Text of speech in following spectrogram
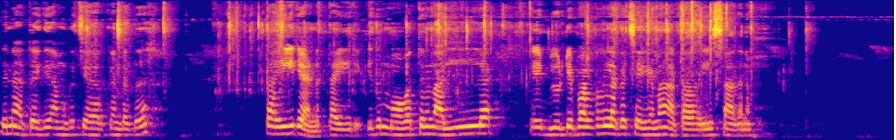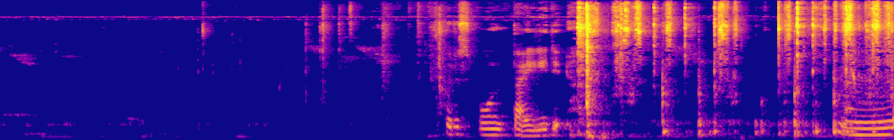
ഇതിനകത്തേക്ക് നമുക്ക് ചേർക്കേണ്ടത് തൈരാണ്. തൈര്. ഇത് മുഖത്തിന് നല്ല ഈ ബ്യൂട്ടി പാർലറിലൊക്കെ ചെയ്യണം കേട്ടോ ഈ സാധനം. ഒരു സ്പൂൺ തൈര്. നല്ല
